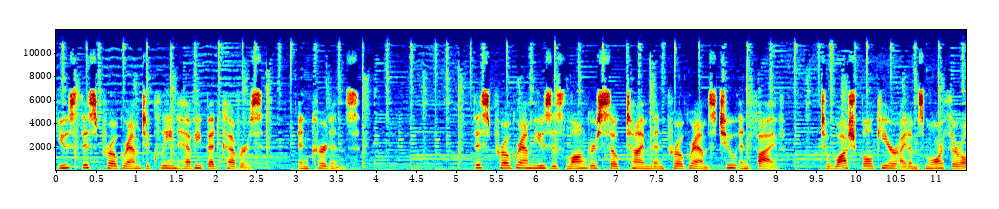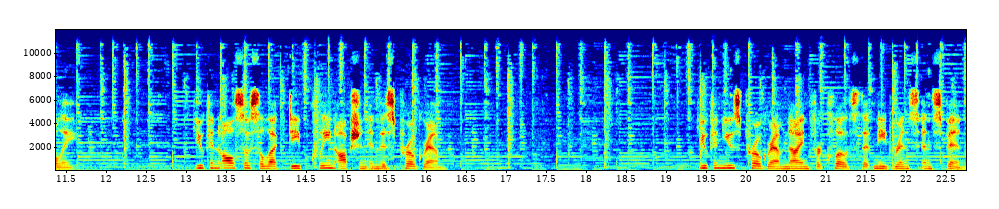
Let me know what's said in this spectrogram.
Use this program to clean heavy bed covers and curtains. This program uses longer soak time than programs 2 and 5 to wash bulkier items more thoroughly. You can also select deep clean option in this program. You can use program 9 for clothes that need rinse and spin.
